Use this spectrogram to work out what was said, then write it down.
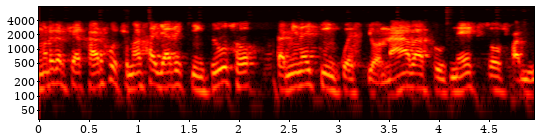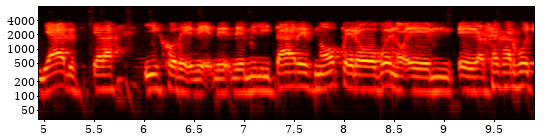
Omar García Harfuch, más allá de que incluso también hay quien cuestionaba sus nexos familiares, que era hijo de, militares, ¿no? Pero bueno, em, eh, García Harfuch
